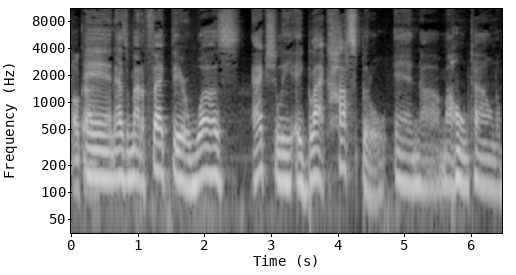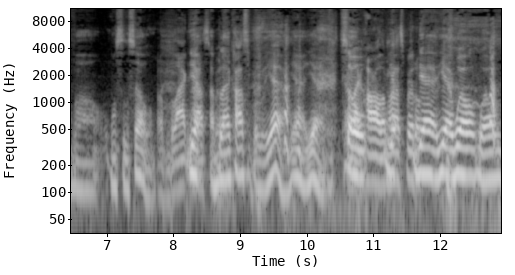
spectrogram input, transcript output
Okay. And as a matter of fact, there was actually a black hospital in uh, my hometown of uh, Winston-Salem. A black yeah, hospital? a black hospital. Yeah, yeah, yeah. like Harlem yeah, Hospital? Yeah, yeah. Well, well,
